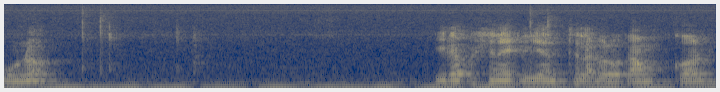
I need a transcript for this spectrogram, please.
1 y la página de cliente la colocamos con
